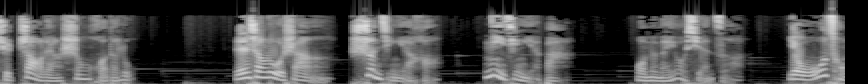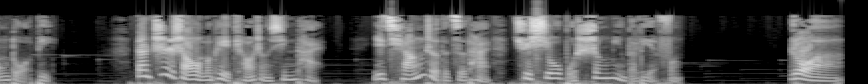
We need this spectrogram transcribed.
去照亮生活的路。人生路上，顺境也好，逆境也罢，我们没有选择，也无从躲避。但至少我们可以调整心态，以强者的姿态去修补生命的裂缝。若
